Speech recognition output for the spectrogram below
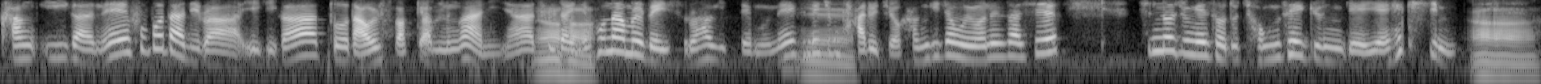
강이 간의 후보 단일화 얘기가 또 나올 수밖에 없는 거 아니냐. 둘 다. 이제 호남을 베이스로 하기 때문에 근데 예. 좀 다르죠. 강기정 의원은 사실 친노 중에서도 정세균계의 핵심으로 아,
